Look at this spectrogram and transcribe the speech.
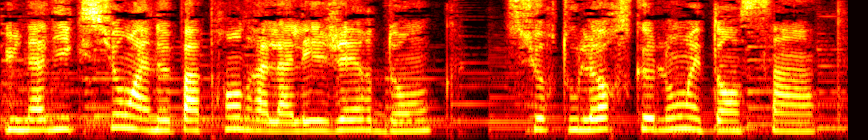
Une addiction à ne pas prendre à la légère donc, surtout lorsque l'on est enceinte.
